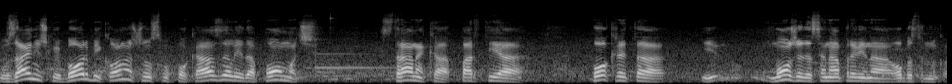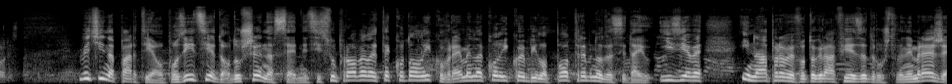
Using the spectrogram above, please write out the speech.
U zajedničkoj borbi konačno smo pokazali da pomoć stranaka, partija, pokreta i može da se napravi na obostranu korist. Većina partija opozicije, doduše, na sednici su provele tek onoliko vremena koliko je bilo potrebno da se daju izjave i naprave fotografije za društvene mreže.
